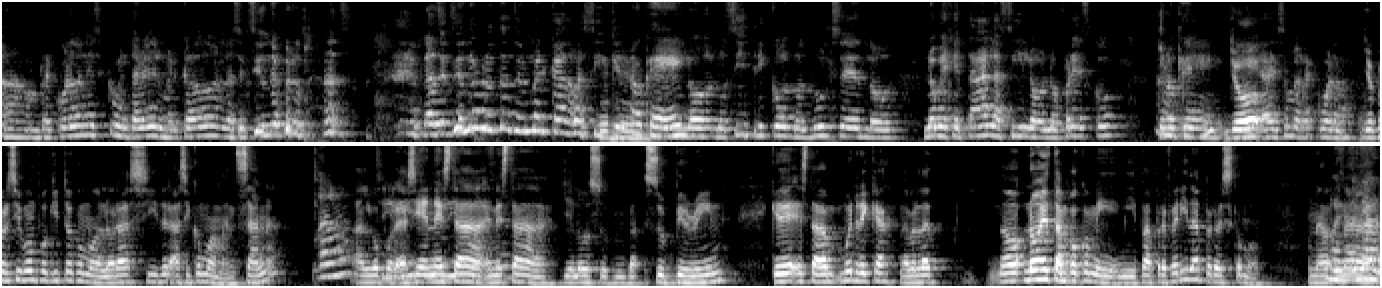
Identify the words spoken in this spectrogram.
Ah, ¿Recuerdan ese comentario del mercado en la sección de frutas? La sección de frutas de un mercado, así que Ujú. Ok. lo- los cítricos, los dulces, lo, lo vegetal, así, lo, lo fresco. Creo Ok. que, Yo- que a eso me recuerda. Yo percibo un poquito como olor a sidra, así como a manzana, Ah, algo por sí, así sí, en sí, esta en ser. esta Yellow Sub- Submarine, que está muy rica, la verdad. No no es tampoco mi mi IPA preferida, pero es como Una, Bueno, una-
